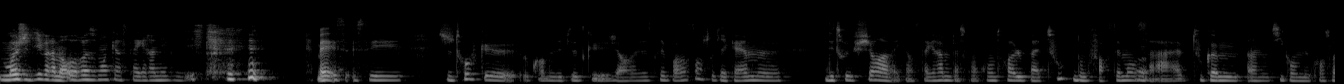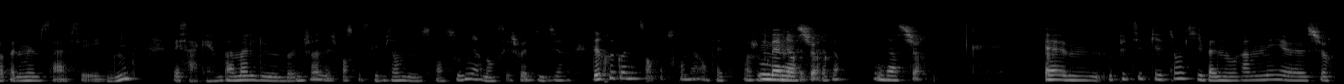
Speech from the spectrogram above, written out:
moi, je dis vraiment heureusement qu'Instagram existe. mais c'est, je trouve que au cours des épisodes que j'ai enregistrés pour l'instant, je trouve qu'il y a quand même... Euh, des trucs chiants avec Instagram parce qu'on contrôle pas tout. Donc forcément, ça tout comme un outil qu'on ne conçoit pas nous-mêmes, ça a ses limites. Mais ça a quand même pas mal de bonnes choses et je pense que c'est bien de s'en souvenir. Donc c'est chouette de dire d'être reconnaissant pour ce qu'on a en fait. Moi, je trouve bah, bien, sûr. Très bien. bien sûr. petite question qui va nous ramener euh, sur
